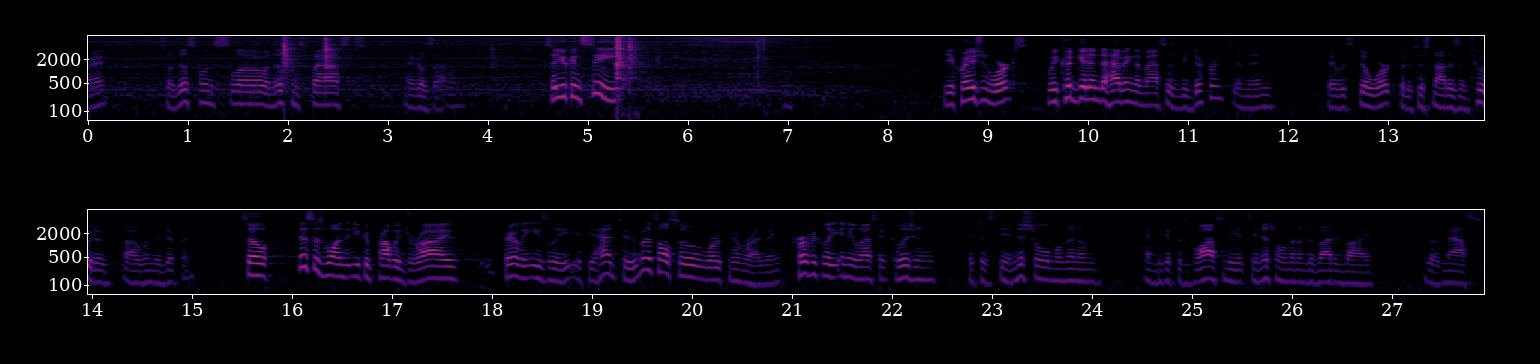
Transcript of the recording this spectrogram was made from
right? So this one's slow and this one's fast, and it goes that way. So you can see the equation works. We could get into having the masses be different and then they would still work, but it's just not as intuitive uh, when they're different. So this is one that you could probably derive fairly easily if you had to, but it's also worth memorizing. Perfectly inelastic collision is just the initial momentum, and to get this velocity, it's the initial momentum divided by the mass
